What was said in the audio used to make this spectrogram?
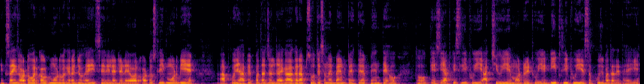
एक्सरसाइज ऑटो वर्कआउट मोड वगैरह जो है, इससे रिलेटेड है। और ऑटो स्लीप मोड भी है, आपको यहाँ पे पता चल जाएगा। अगर आप सोते समय बैंड पहनते पहनते हो तो कैसी आपकी स्लीप हुई है, अच्छी हुई है मॉडरेट हुई है डीप स्लीप हुई है, सब कुछ बता देता है ये।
